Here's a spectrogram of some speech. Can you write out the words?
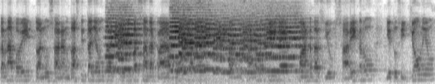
ਕਰਨਾ ਪਵੇ। ਤੁਹਾਨੂੰ ਸਾਰਿਆਂ ਨੂੰ ਦੱਸ ਦਿੱਤਾ ਜਾਊਗਾ ਕਿ ਬੱਸਾਂ ਦਾ ਕਿਰਾਇਆ ਬਹੁਤ ਜ਼ਿਆਦਾ ਹੈ। ਤੁਹਾਨੂੰ ਦਾ ਸਹਿਯੋਗ ਸਾਰੇ ਕਰੋ। ਜੇ ਤੁਸੀਂ ਚਾਹੁੰਦੇ ਹੋ,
